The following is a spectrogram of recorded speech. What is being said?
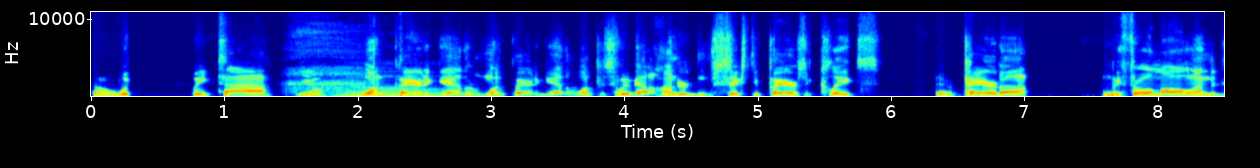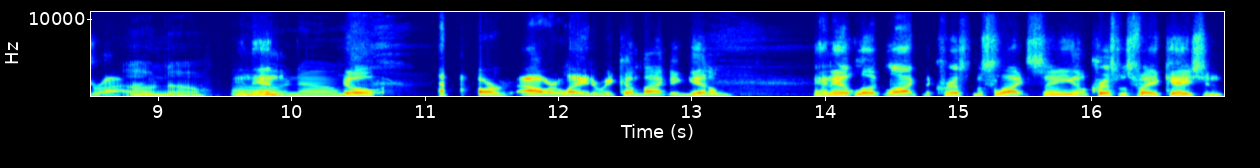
So we we tie, you know, one pair oh. together, one pair together, one. So we've got 160 pairs of cleats that are paired up, and we throw them all in the dryer. Oh no. And then, oh, no. You know, an hour hour later, we come back to get them, and it looked like the Christmas light scene on Christmas vacation.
